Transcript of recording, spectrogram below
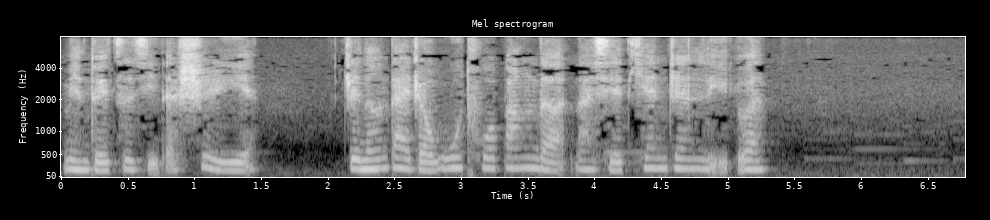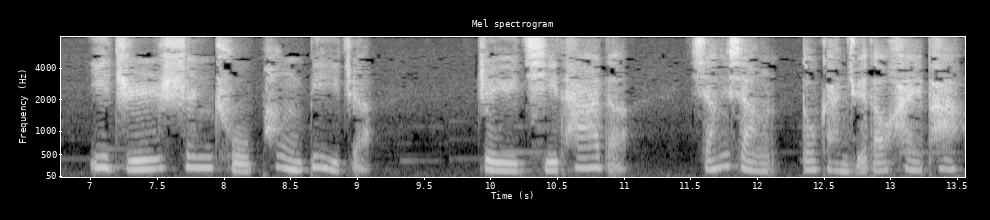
面对自己的事业，只能带着乌托邦的那些天真理论，一直身处碰壁着。至于其他的，想想都感觉到害怕，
